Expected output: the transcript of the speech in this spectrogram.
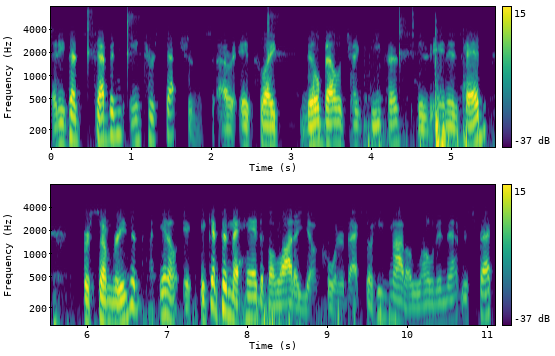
and he's had seven interceptions. Uh, it's like Bill Belichick's defense is in his head for some reason. You know, it, it gets in the head of a lot of young quarterbacks, so he's not alone in that respect.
